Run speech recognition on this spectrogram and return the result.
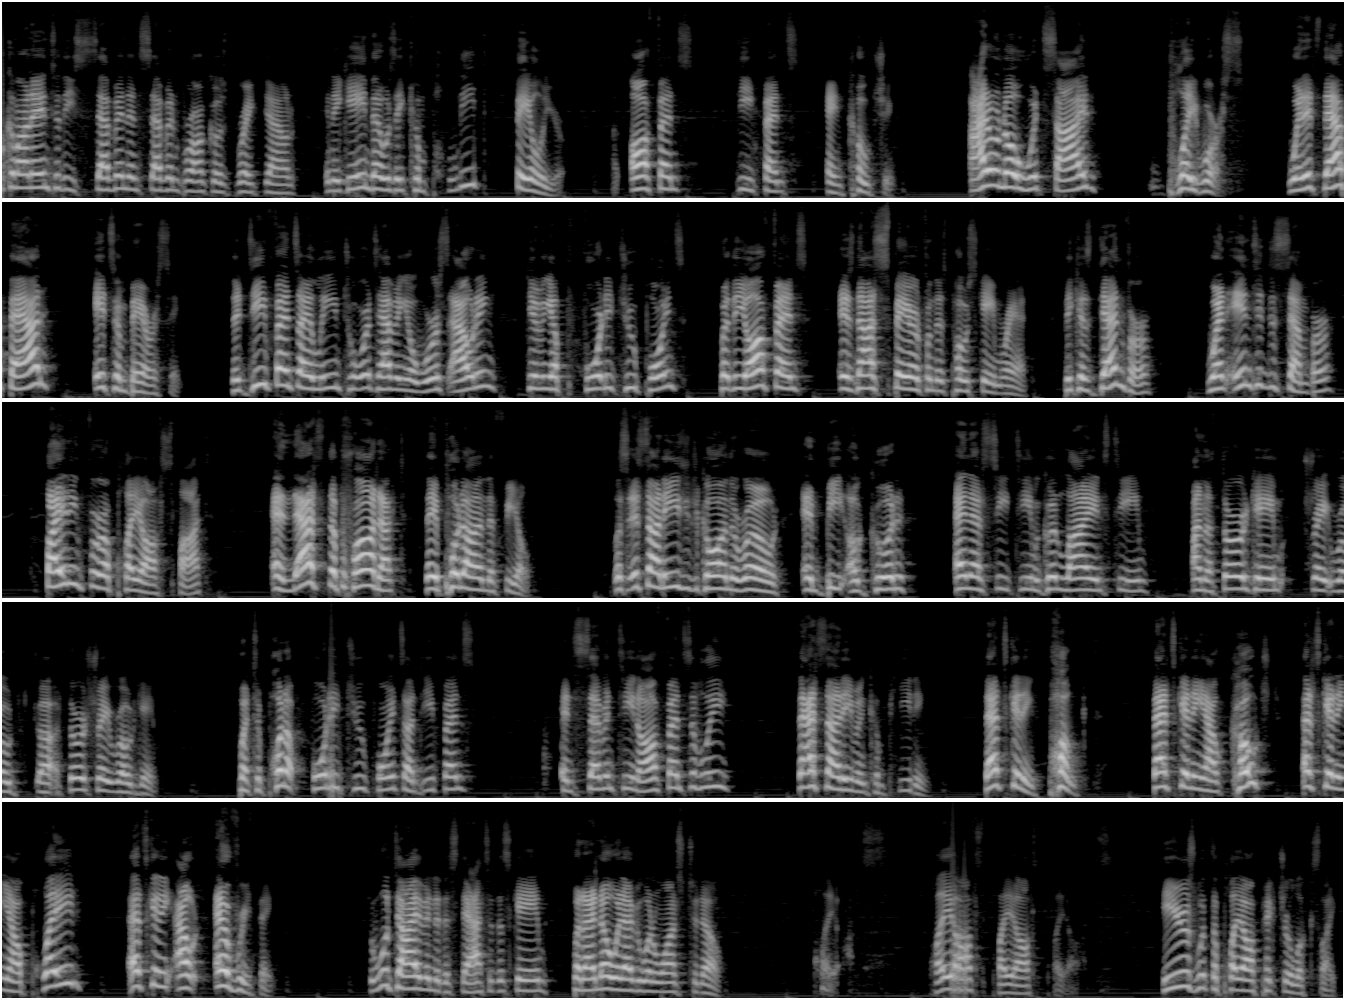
Welcome on into the 7 and 7 Broncos breakdown in a game that was a complete failure on offense, defense, and coaching. I don't know which side played worse. When it's that bad, it's embarrassing. The defense I lean towards having a worse outing, giving up 42 points, but the offense is not spared from this post-game rant because Denver went into December fighting for a playoff spot, and that's the product they put on the field. Listen, it's not easy to go on the road and beat a good NFC team, a good Lions team on a third game straight road, uh, third straight road game. But to put up 42 points on defense and 17 offensively, that's not even competing. That's getting punked. That's getting out coached. That's getting outplayed. That's getting out everything. So we'll dive into the stats of this game, but I know what everyone wants to know playoffs. Playoffs, playoffs, playoffs. Here's what the playoff picture looks like.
